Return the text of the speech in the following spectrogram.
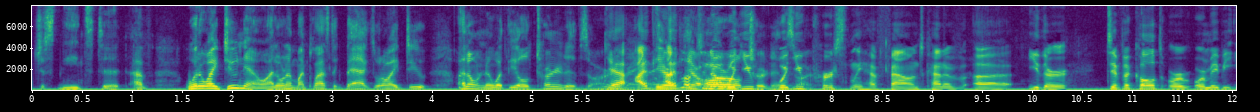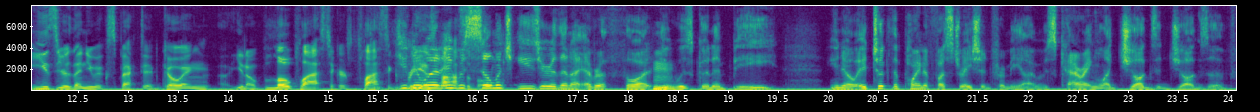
just needs to have. What do I do now? I don't have my plastic bags. What do I do? I don't know what the alternatives are. Yeah, right, I'd, right. There- I'd love to know what you what you are. personally have found kind of uh, either difficult or, or maybe easier than you expected going uh, you know low plastic or plastic You free know as what? possible. It was so much easier than I ever thought Hmm. it was going to be. You know, it took the point of frustration for me. I was carrying like jugs and jugs of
